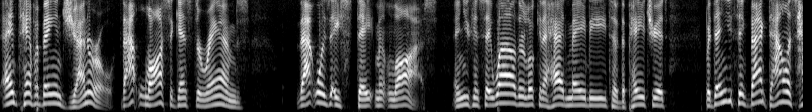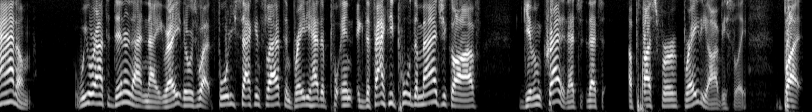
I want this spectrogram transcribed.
and Tampa Bay in general, that loss against the Rams, that was a statement loss. And you can say, well, they're looking ahead maybe to the Patriots. But then you think back, Dallas had them. We were out to dinner that night, right? There was what, 40 seconds left, and Brady had to pull. And the fact he pulled the magic off, give him credit. That's that's a plus for Brady, obviously. But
